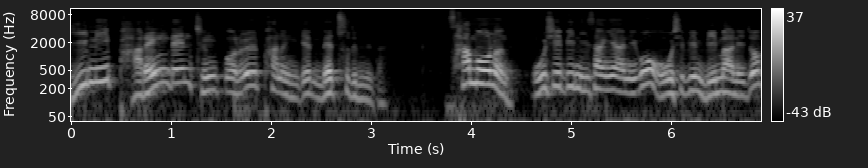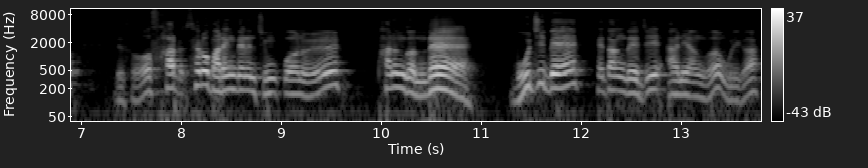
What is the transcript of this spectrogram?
이미 발행된 증권을 파는 게 매출입니다. 3호는 50인 이상이 아니고 50인 미만이죠. 그래서 사- 새로 발행되는 증권을 파는 건데 모집에 해당되지 아니한 걸 우리가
